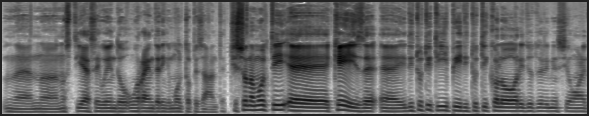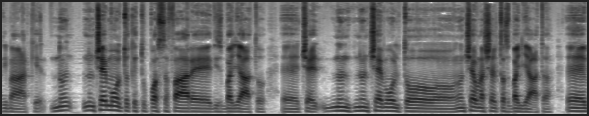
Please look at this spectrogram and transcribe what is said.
non stia seguendo un rendering molto pesante. Ci sono molti eh, case eh, di tutti i tipi, di tutti i colori, di tutte le dimensioni, di marche. Non, non c'è molto che tu possa fare di sbagliato, eh, cioè non, non, c'è molto, non c'è una scelta sbagliata. Eh,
